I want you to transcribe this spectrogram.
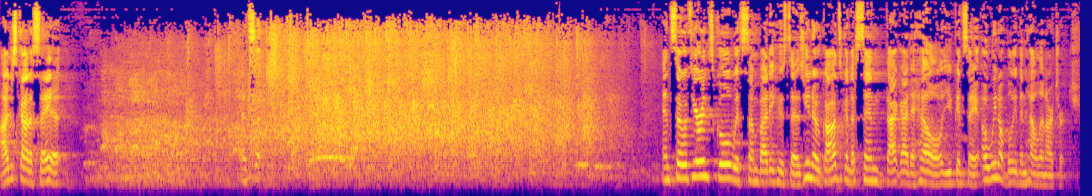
I just got to say it. And so, if you're in school with somebody who says, you know, God's going to send that guy to hell, you can say, oh, we don't believe in hell in our church.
